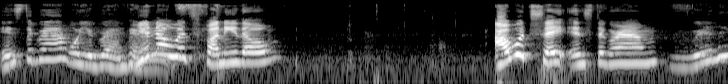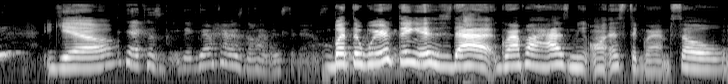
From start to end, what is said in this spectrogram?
Instagram or your grandparents? you know what's funny though? I would say Instagram. Really? Yeah. Yeah, because the grandparents don't have Instagram. But the weird thing is that grandpa has me on Instagram, so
